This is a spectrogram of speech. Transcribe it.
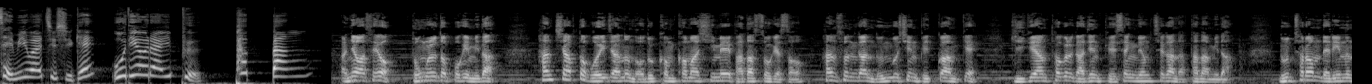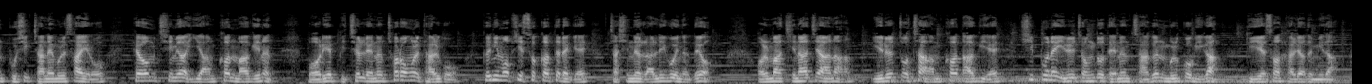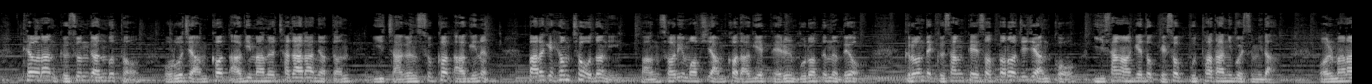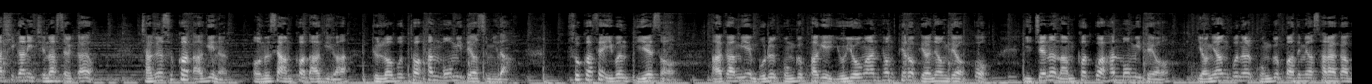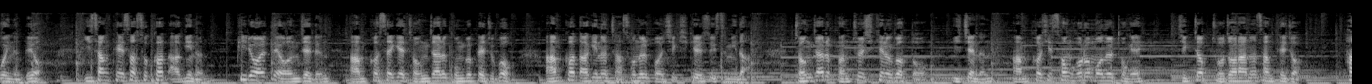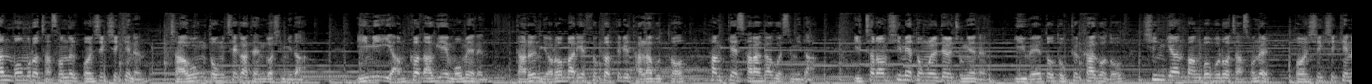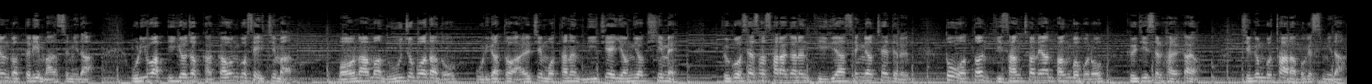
재미와 지식의 오디오 라이프 팟빵 안녕하세요. 동물 돋보기입니다. 한치 앞도 보이지 않는 어두컴컴한 심해의 바닷속에서 한순간 눈부신 빛과 함께 기괴한 턱을 가진 괴생명체가 나타납니다. 눈처럼 내리는 부식 잔해물 사이로 헤엄치며 이 암컷 아귀는 머리에 빛을 내는 초롱을 달고 끊임없이 수컷들에게 자신을 알리고 있는데요. 얼마 지나지 않아 이를 쫓아 암컷 아귀의 10분의 1 정도 되는 작은 물고기가 뒤에서 달려듭니다. 태어난 그 순간부터 오로지 암컷 아기만을 찾아 다녔던 이 작은 수컷 아기는 빠르게 헤엄쳐오더니 망설임 없이 암컷 아기의 배를 물어뜯는데요. 그런데 그 상태에서 떨어지지 않고 이상하게도 계속 붙어 다니고 있습니다. 얼마나 시간이 지났을까요? 작은 수컷 아기는 어느새 암컷 아기와 들러붙어 한 몸이 되었습니다. 수컷의 입은 비에서 아가미에 물을 공급하기 유용한 형태로 변형되었고 이제는 암컷과 한 몸이 되어 영양분을 공급받으며 살아가고 있는데요. 이 상태에서 수컷 아기는 필요할 때 언제든 암컷에게 정자를 공급해주고 암컷 아기는 자손을 번식시킬 수 있습니다. 정자를 방출시키는 것도 이제는 암컷이 성호르몬을 통해 직접 조절하는 상태죠. 한 몸으로 자손을 번식시키는 자웅동체가 된 것입니다. 이미 이 암컷 아기의 몸에는 다른 여러 마리의 수컷들이 달라붙어 함께 살아가고 있습니다. 이처럼 심해 동물들 중에는 이외에도 독특하고도 신기한 방법으로 자손을 번식시키는 것들이 많습니다. 우리와 비교적 가까운 곳에 있지만 머나먼 우주보다도 우리가 더 알지 못하는 미지의 영역 심해 그곳에서 살아가는 기괴한 생명체들은 또 어떤 기상천외한 방법으로 그 짓을 할까요? 지금부터 알아보겠습니다.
